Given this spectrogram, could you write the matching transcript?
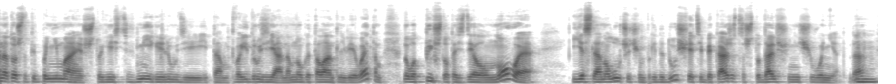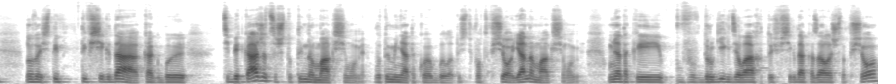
на то, что ты понимаешь, что есть в мире люди и там твои друзья намного талантливее в этом, но вот ты что-то сделал новое, и если оно лучше, чем предыдущее, тебе кажется, что дальше ничего нет, да? Mm-hmm. Ну, то есть ты, ты всегда как бы тебе кажется, что ты на максимуме. Вот у меня такое было. То есть вот все, я на максимуме. У меня так и в других делах, то есть всегда казалось, что все,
